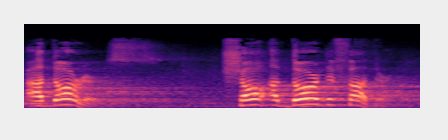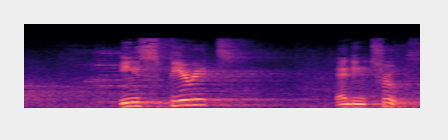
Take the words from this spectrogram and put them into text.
adorers shall adore the Father in spirit and in truth.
